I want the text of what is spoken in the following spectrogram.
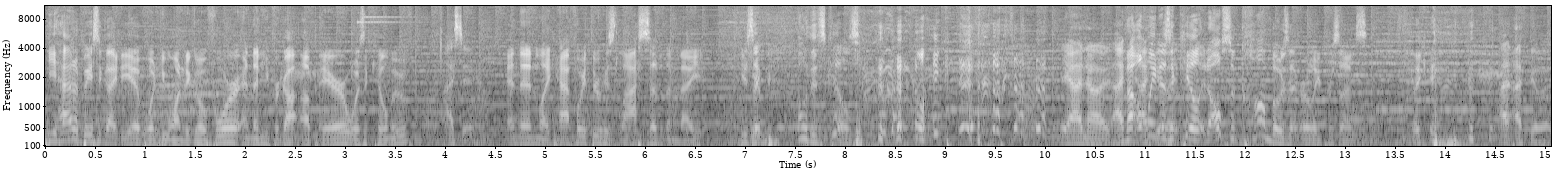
he had a basic idea of what he wanted to go for, and then he forgot up air was a kill move, I see. and then like halfway through his last set of the night, he's Yep. like, "Oh, this kills!" like, Yeah, no. I, not I only does it kill, it also combos at early percents. Like I, I feel it.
